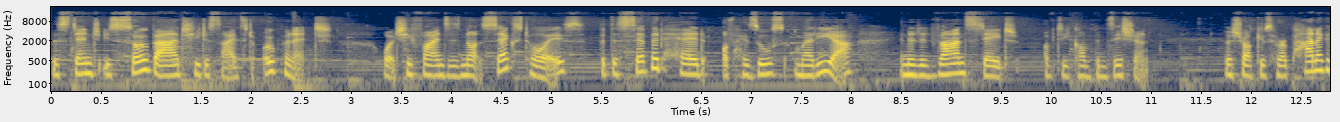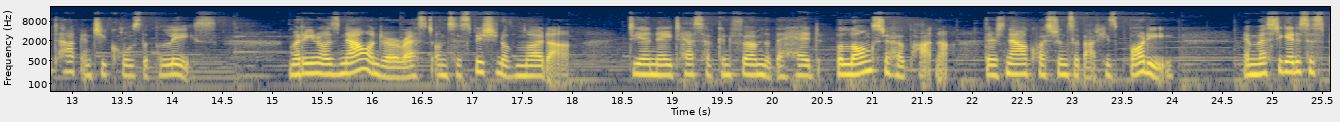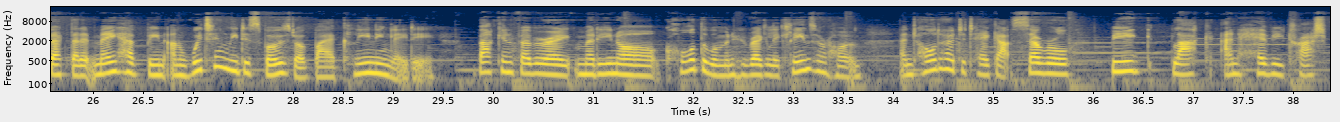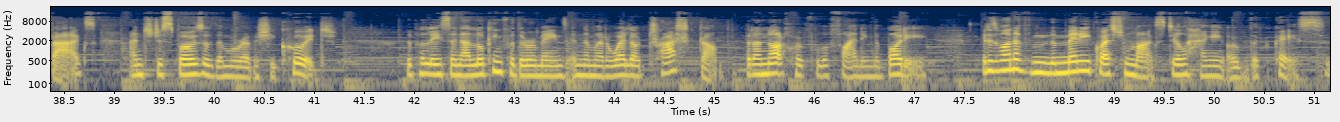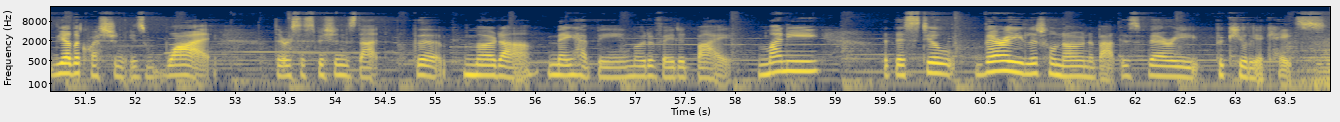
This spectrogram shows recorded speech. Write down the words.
The stench is so bad she decides to open it. What she finds is not sex toys, but the severed head of Jesus Maria in an advanced state of decomposition. The shock gives her a panic attack and she calls the police. Merino is now under arrest on suspicion of murder. DNA tests have confirmed that the head belongs to her partner. There's now questions about his body. Investigators suspect that it may have been unwittingly disposed of by a cleaning lady. Back in February, Merino called the woman who regularly cleans her home and told her to take out several big, black, and heavy trash bags and to dispose of them wherever she could. The police are now looking for the remains in the Meruelo trash dump, but are not hopeful of finding the body. It is one of the many question marks still hanging over the case. The other question is why. There are suspicions that the murder may have been motivated by money, but there's still very little known about this very peculiar case.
